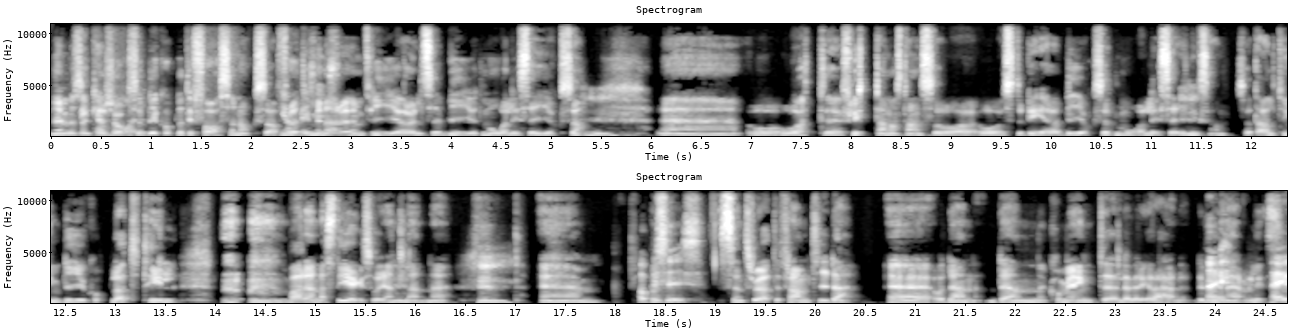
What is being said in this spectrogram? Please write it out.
Nej, men som kanske mål? också blir kopplat till fasen också. För Ja, att jag menar, en frigörelse blir ju ett mål i sig också. Mm. Eh, och, och att eh, flytta någonstans och, och studera blir också ett mål i sig. Mm. Liksom. Så att allting blir ju kopplat till varenda steg så egentligen. Mm. Eh, Ja, precis. sen tror jag att det framtida, eh, och den, den kommer jag inte leverera här nu. Det blir Nej. en hemlis. Nej,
